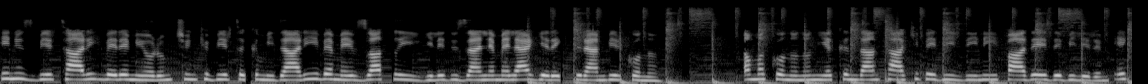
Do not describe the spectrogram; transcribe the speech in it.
Henüz bir tarih veremiyorum çünkü bir takım idari ve mevzuatla ilgili düzenlemeler gerektiren bir konu ama konunun yakından takip edildiğini ifade edebilirim. Ek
